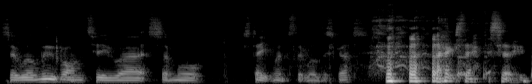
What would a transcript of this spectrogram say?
So we'll move on to uh, some more statements that we'll discuss next episode.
